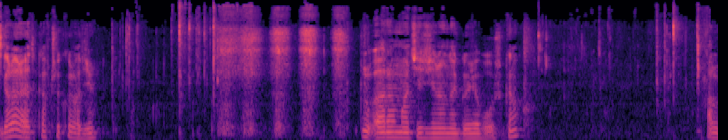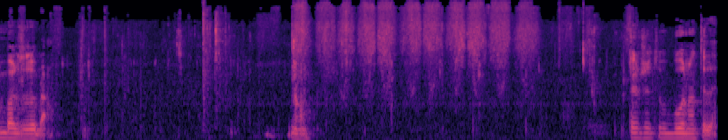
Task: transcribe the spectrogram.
Galaretka w czekoladzie. W aromacie zielonego jabłuszka. Ale bardzo dobra. No. Także to by było na tyle.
